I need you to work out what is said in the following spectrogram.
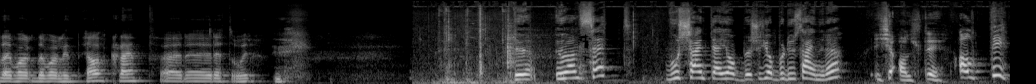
det, var, det var litt Ja, kleint er eh, rett ord. Du, uansett hvor seint jeg jobber, så jobber du seinere. Ikke alltid. Alltid!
